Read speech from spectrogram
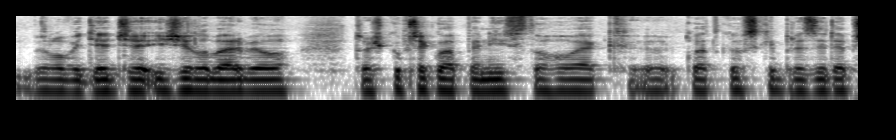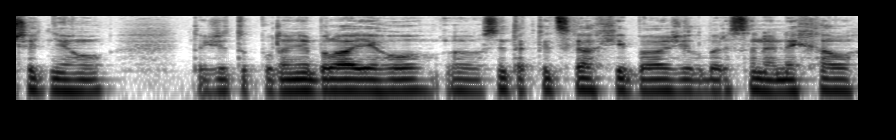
bylo vidět, že i Žilber byl trošku překvapený z toho, jak Květkovský brzy jde před něho, takže to podle mě byla jeho eh, vlastně taktická chyba. Žilber se nenechal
